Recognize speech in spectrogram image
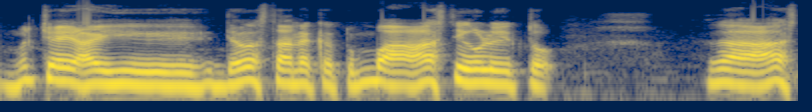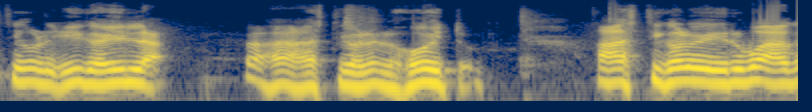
ಮುಂಚೆ ಈ ದೇವಸ್ಥಾನಕ್ಕೆ ತುಂಬ ಆಸ್ತಿಗಳು ಇತ್ತು. ಆಸ್ತಿಗಳು ಈಗ ಇಲ್ಲ. ಆಸ್ತಿಗಳೆಲ್ಲ ಹೋಯಿತು. ಆಸ್ತಿಗಳು ಇರುವಾಗ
